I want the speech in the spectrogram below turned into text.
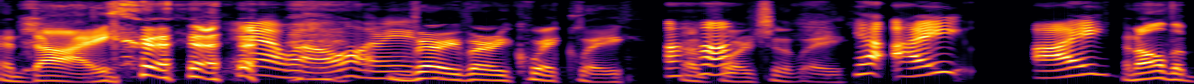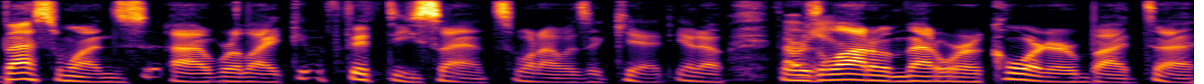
and die yeah. Well, I mean, very very quickly, Uh-huh. unfortunately. yeah. I I And all the best ones uh, were like fifty cents when I was a kid. You know, there Oh, was yeah. a lot of them that were a quarter, but uh,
